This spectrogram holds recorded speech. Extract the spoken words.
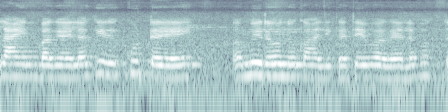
लाईन बघायला की कुठं आहे? मिरवणूक आली का ते बघायला फक्त.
